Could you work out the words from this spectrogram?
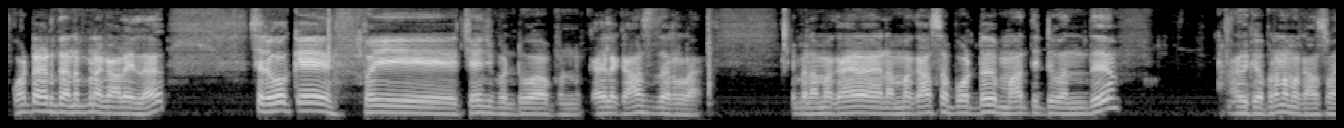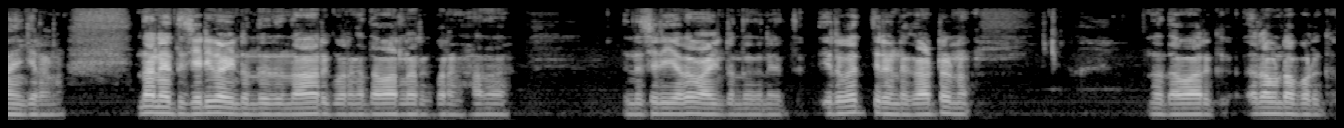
ஃபோட்டோ எடுத்து அனுப்புனேன் காலையில் சரி ஓகே போய் சேஞ்ச் பண்ணிட்டு வா அப்படின்னு. கையில் காசு தரல. இப்போ நம்ம கை நம்ம காசை போட்டு மாற்றிட்டு வந்து அதுக்கப்புறம் நம்ம காசு வாங்கிக்கிறாங்க இந்தா நேற்று செடி வாங்கிட்டு வந்தது. இந்த இருக்கு பாருங்க. தவாரில் இருக்கு பாருங்க. அதான். இந்த செடியை தான் வாங்கிட்டு வந்தது நேற்று இருபத்தி ரெண்டு காட்டனு இந்த தவாருக்கு ரவுண்டாக படுக்கு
